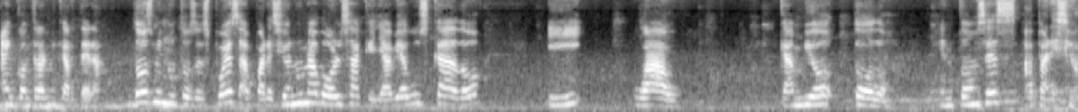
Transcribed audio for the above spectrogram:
a encontrar mi cartera. Dos minutos después apareció en una bolsa que ya había buscado y wow, cambió todo. Entonces apareció.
